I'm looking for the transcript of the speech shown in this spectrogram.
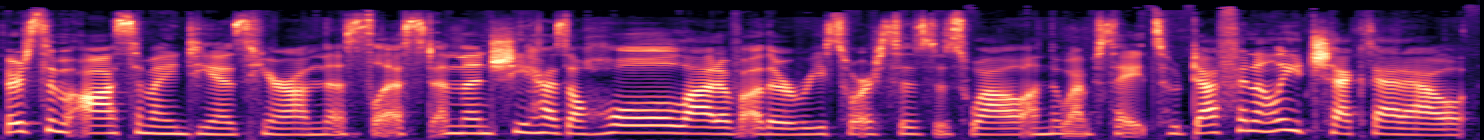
There's some awesome ideas here on this list. And then she has a whole lot of other resources as well on the website. So definitely check that out.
